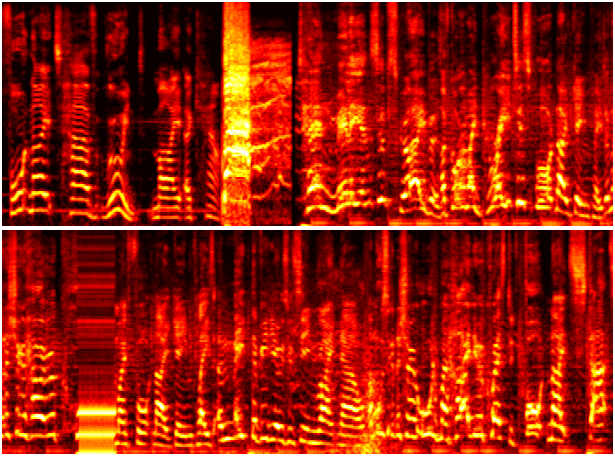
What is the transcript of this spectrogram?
Fortnite have ruined my account. 10 million subscribers! I've got one of my greatest Fortnite gameplays. I'm going to show you how I record my Fortnite gameplays and make the videos you're seeing right now. I'm also going to show you all of my highly requested Fortnite stats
